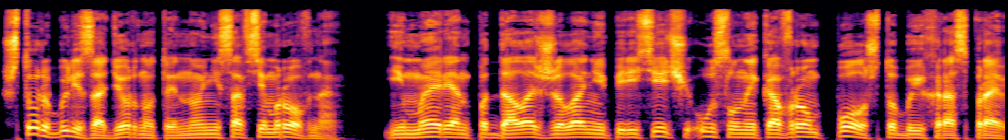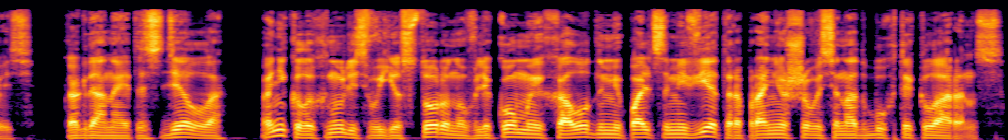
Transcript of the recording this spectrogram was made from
Шторы были задернуты, но не совсем ровно, и Мэриан поддалась желанию пересечь усланный ковром пол, чтобы их расправить. Когда она это сделала, они колыхнулись в ее сторону, влекомые холодными пальцами ветра, пронесшегося над бухтой Кларенс.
